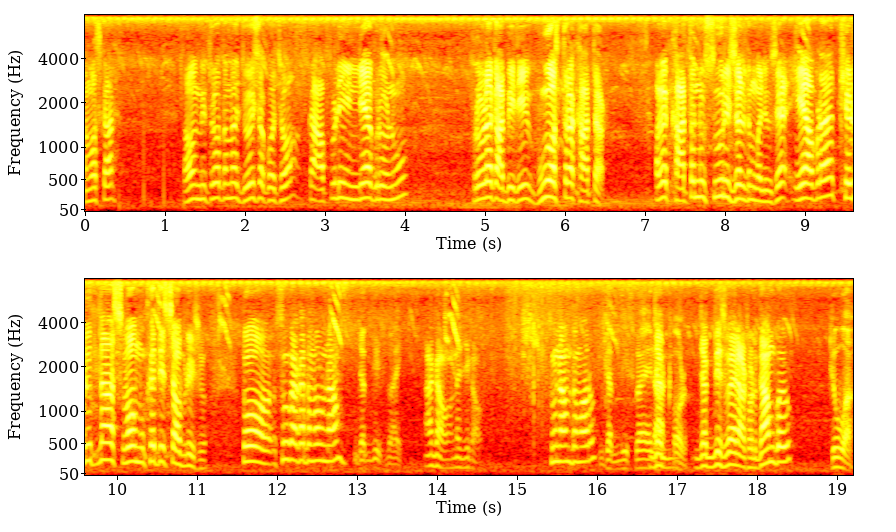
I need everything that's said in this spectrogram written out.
નમસ્કાર. હવે મિત્રો તમે જોઈ શકો છો કે આપણી ઇન્ડિયા ગ્રોનું પ્રોડક્ટ આપી હતી ભૂઅસ્ત્ર ખાતર. હવે ખાતરનું શું રિઝલ્ટ મળ્યું છે એ આપણે ખેડૂતના સ્વમુખેથી સાંભળીશું. તો શું કાકા તમારું નામ? જગદીશભાઈ. આવો નજીક આવો. શું નામ તમારું? જગદીશભાઈ રાઠોડ. જગદીશભાઈ રાઠોડ. ગામ કયું? ચુવા.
